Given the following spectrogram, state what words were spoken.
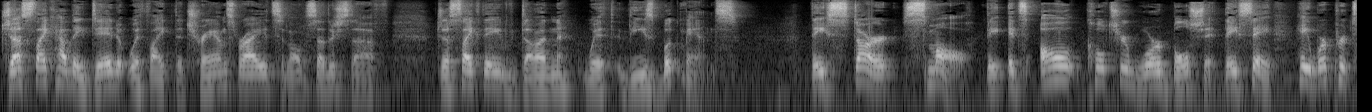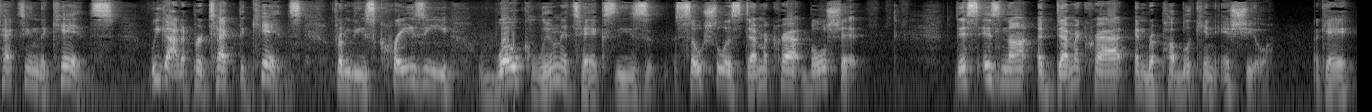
Just like how they did with like the trans rights and all this other stuff, just like they've done with these book bans. They start small. They it's all culture war bullshit. They say, "Hey, we're protecting the kids." We got to protect the kids from these crazy woke lunatics, these socialist democrat bullshit. This is not a Democrat and Republican issue. Okay?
